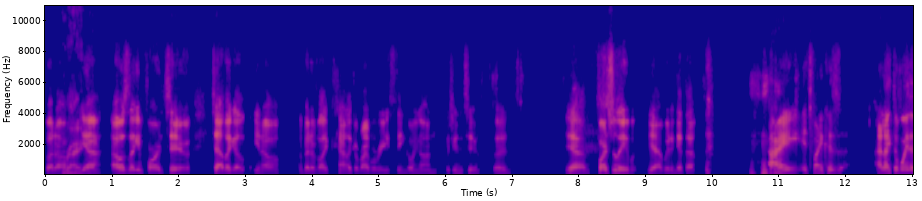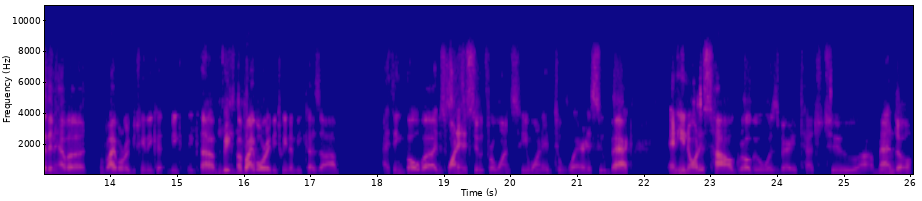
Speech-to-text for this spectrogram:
But um, Right. yeah, I was looking forward to to have like a you know a bit of like kind of like a rivalry thing going on between the two. But yeah, fortunately, yeah, we didn't get that. I it's funny because I like the way they didn't have a rivalry between the uh, Mhm. a rivalry between them because um, I think Boba just wanted his suit for once. He wanted to wear his suit back, and he noticed how Grogu was very attached to uh, Mando.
